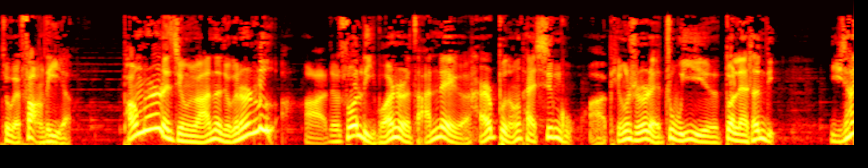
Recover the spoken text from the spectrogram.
就给放地下了。旁边那警员呢，就跟那乐啊，就说：“李博士，咱这个还是不能太辛苦啊，平时得注意锻炼身体。你像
